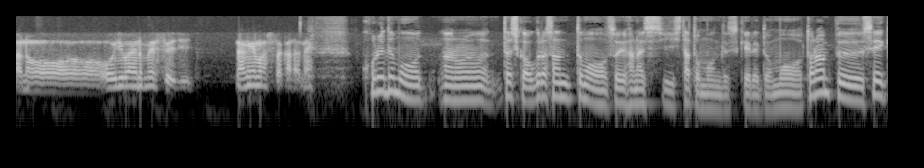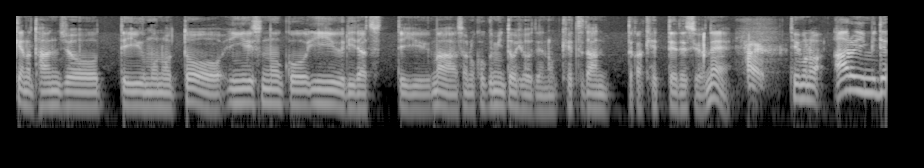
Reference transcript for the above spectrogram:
あのお祝いのメッセージ投げましたからね。これでもあの確か小倉さんともそういう話したと思うんですけれどもトランプ政権の誕生っていうものとイギリスのこう EU 離脱っていう、まあ、その国民投票での決断とか決定ですよね。はい、っていうものはある意味で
